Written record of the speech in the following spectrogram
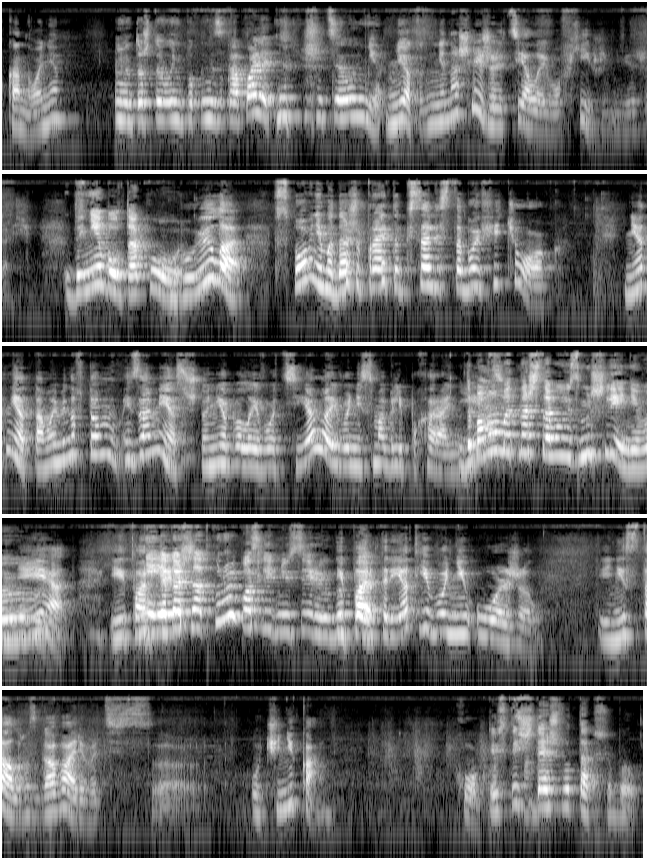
каноне. Ну, то, что его не, не закопали, это не что тела нет. Нет, не нашли же тело его в хижине визжащей. Да не было такого. Было. Вспомни, мы даже про это писали с тобой фичок. Нет-нет, там именно в том и замес, что не было его тела, его не смогли похоронить. Да, по-моему, это наше с тобой измышление. Нет. И портрет... Не, я, конечно, открою последнюю серию ГП. И портрет его не ожил. И не стал разговаривать с э, учениками. Хогвартса. То есть ты считаешь, вот так все было?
